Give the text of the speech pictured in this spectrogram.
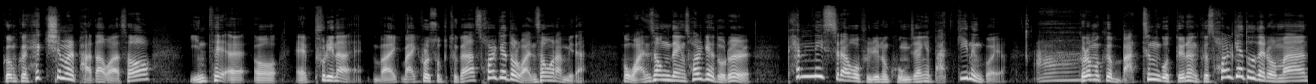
그럼 그 핵심을 받아와서 인텔 어 애플이나 마이, 마이크로소프트가 설계도를 완성을 합니다. 그 완성된 설계도를 fabless라고 불리는 공장에 맡기는 거예요. 아. 그러면 그 맡은 곳들은 그 설계도대로만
